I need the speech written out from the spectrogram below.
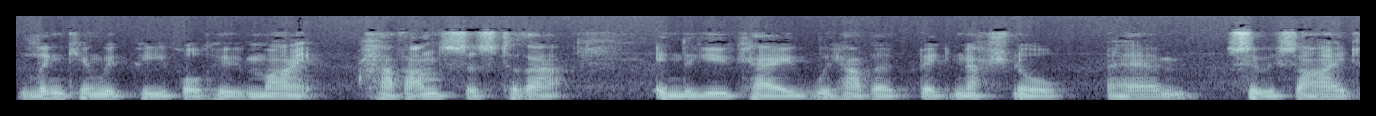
linking with people who might have answers to that. In the UK, we have a big national um, suicide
